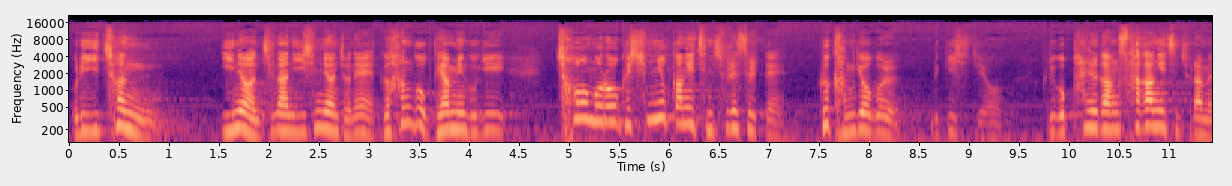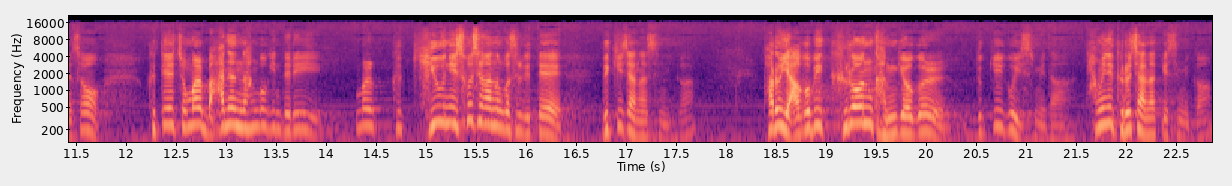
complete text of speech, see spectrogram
우리 2002년 지난 20년 전에 그 한국 대한민국이 처음으로 그 16강에 진출했을 때 그 감격을 느끼시지요. 그리고 8강, 4강에 진출하면서 그때 정말 많은 한국인들이 정말 그 기운이 소생하는 것을 그때 느끼지 않았습니까? 바로 야곱이 그런 감격을 느끼고 있습니다. 당연히 그렇지 않았겠습니까?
